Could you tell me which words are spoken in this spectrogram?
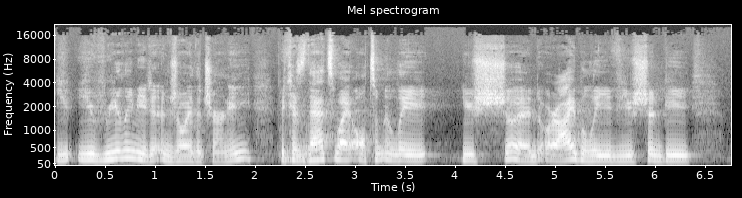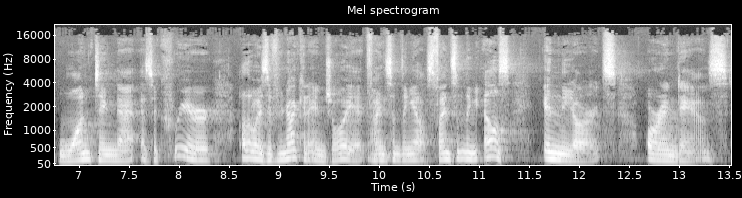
you, you really need to enjoy the journey because mm-hmm. that's why ultimately you should, or I believe you should be wanting that as a career. Otherwise, if you're not going to enjoy it, find something else. Find something else in the arts or in dance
